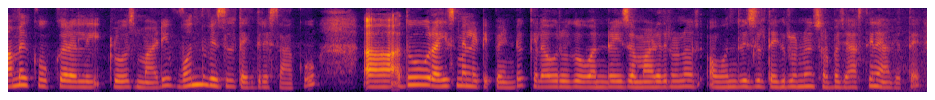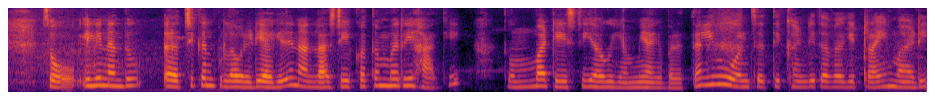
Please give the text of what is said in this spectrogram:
ಆಮೇಲೆ ಕುಕ್ಕರಲ್ಲಿ ಕ್ಲೋಸ್ ಮಾಡಿ ಒಂದು ವಿಸಿಲ್ ತೆಗೆದ್ರೆ ಸಾಕು. ಅದು ರೈಸ್ ಮೇಲೆ ಡಿಪೆಂಡ್ ಕೆಲವರಿಗೂ ಒಂದು ರೈಸ್ ಮಾಡಿದ್ರೂ ಒಂದು ವಿಸಿಲ್ ತೆಗೆದ್ರೂ ಸ್ವಲ್ಪ ಜಾಸ್ತಿನೇ ಆಗುತ್ತೆ. ಸೊ ಇಲ್ಲಿ ನಂದು ಚಿಕನ್ ಪುಲಾವ್ ರೆಡಿಯಾಗಿದೆ ನಾನು ಲಾಸ್ಟಿಗೆ ಕೊತ್ತಂಬರಿ ಹಾಕಿ ತುಂಬ ಟೇಸ್ಟಿ ಹಾಗೂ ಯಮ್ಮಿಯಾಗಿ ಬರುತ್ತೆ. ನೀವು ಒಂದ್ಸತಿ ಖಂಡಿತವಾಗಿ ಟ್ರೈ ಮಾಡಿ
